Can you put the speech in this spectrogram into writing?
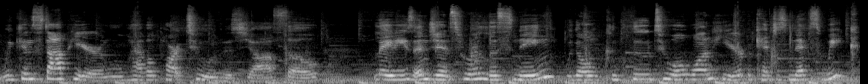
we can stop here, and we'll have a part two of this, y'all. So, ladies and gents who are listening, we're gonna conclude 201 here, but catch us next week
